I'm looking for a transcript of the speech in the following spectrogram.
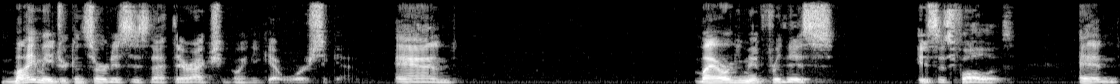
my major concern is, is that they're actually going to get worse again. And my argument for this is as follows. And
